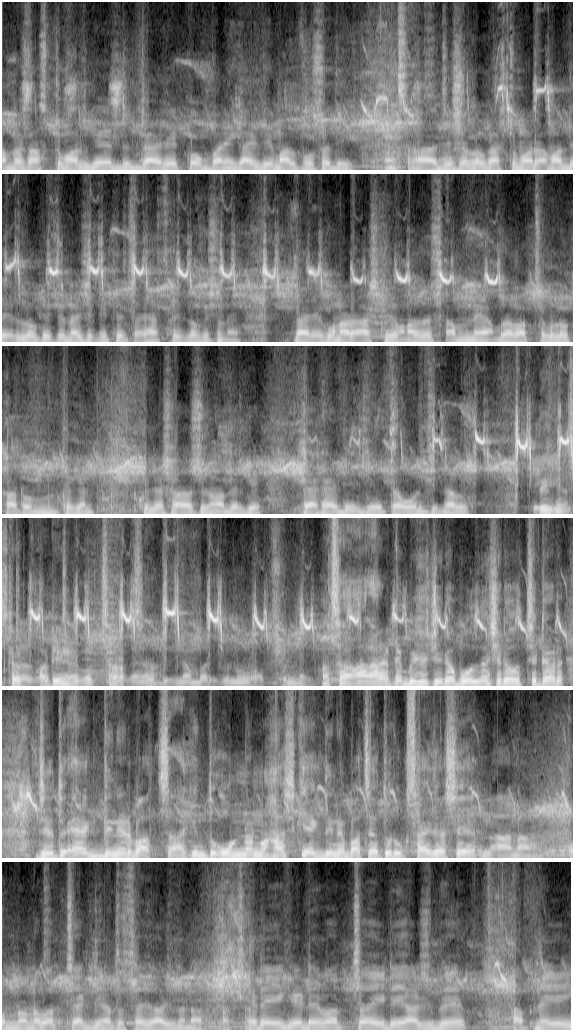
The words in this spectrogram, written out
আমরা কাস্টমারকে ডাইরেক্ট কোম্পানি দিয়ে মাল পৌঁছে দিই। আচ্ছা, আর যে সকল কাস্টমার আমাদের লোকেশনে এসে নিতে চায় হাসপাতাল লোকেশনে ডাইরেক্ট ওনারা আসলে ওনাদের সামনে আমরা বাচ্চাগুলো কার্টুন থেকে খুলে সরাসরি ওনাদেরকে দেখাই দিই যে এটা অরিজিনাল Picking Star 13 বাচ্চা, আচ্ছা। আচ্ছা আর আরেকটা বিষয় যেটা বললেন সেটা হচ্ছে এটার যেহেতু একদিনের বাচ্চা কিন্তু অন্যান্য হাঁস কি একদিনের বাচ্চা এতটুকু সাইজ আসে? না না অন্য অন্য বাচ্চা একদিন এত সাইজ আসবে না। এটা এই গ্রেডের বাচ্চা এটাই আসবে। আপনি এই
